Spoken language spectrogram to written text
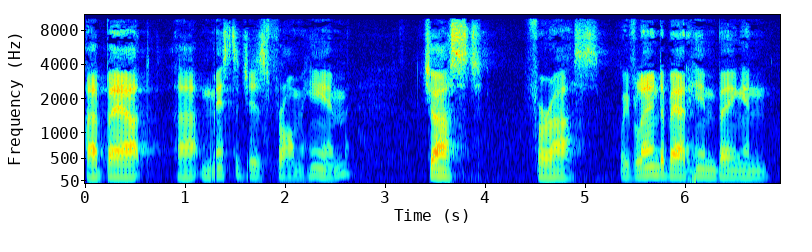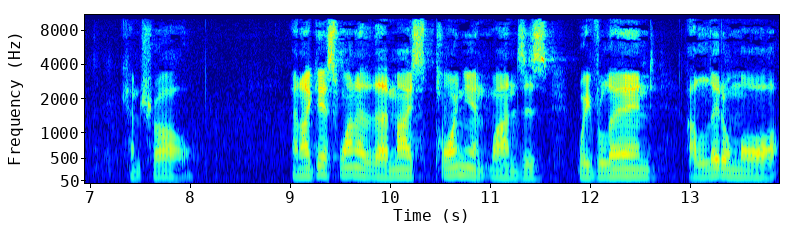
about uh, messages from Him just for us. We've learned about Him being in control. And I guess one of the most poignant ones is we've learned a little more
